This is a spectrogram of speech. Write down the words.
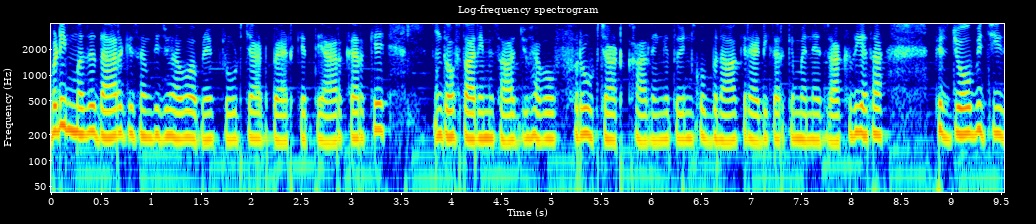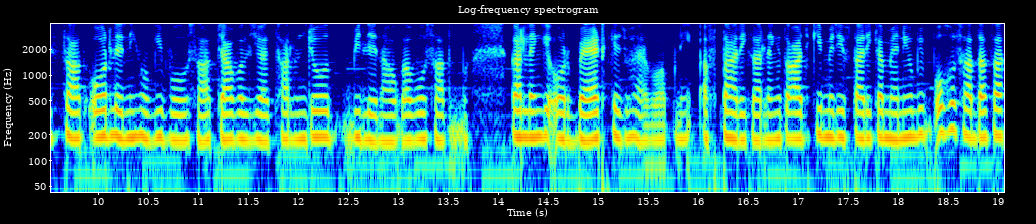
बड़ी मज़ेदार किस्म की जो है वो अपने फ्रूट चाट बैठ के तैयार करके तो अफ्तारी में साथ जो है वो फ्रूट चाट खा लेंगे। तो इनको बना के रेडी करके मैंने रख दिया था। फिर जो भी चीज़ साथ और लेनी होगी, वो साथ चावल या सालन, जो भी लेना होगा, वो साथ कर लेंगे और बैठ के जो है वो अपनी अफतारी कर लेंगे। तो आज की मेरी अफतारी का मेन्यू भी बहुत सादा सा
